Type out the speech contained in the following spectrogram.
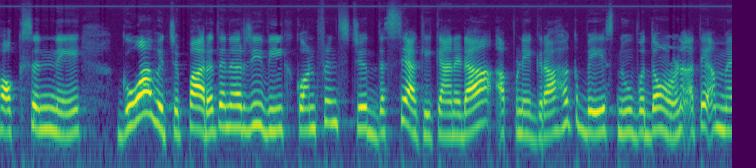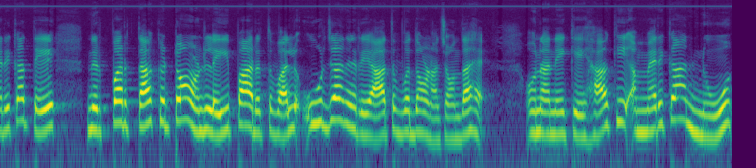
ਹੌਕਸਨ ਨੇ ਗੋਆ ਵਿੱਚ ਭਾਰਤ એનર્ਜੀ ਵੀਕ ਕਾਨਫਰੰਸ 'ਚ ਦੱਸਿਆ ਕਿ ਕੈਨੇਡਾ ਆਪਣੇ ਗ੍ਰਾਹਕ ਬੇਸ ਨੂੰ ਵਧਾਉਣ ਅਤੇ ਅਮਰੀਕਾ ਤੇ ਨਿਰਭਰਤਾ ਘਟਾਉਣ ਲਈ ਭਾਰਤ ਵੱਲ ਊਰਜਾ ਨਿਰਯਾਤ ਵਧਾਉਣਾ ਚਾਹੁੰਦਾ ਹੈ। ਉਹਨਾਂ ਨੇ ਕਿਹਾ ਕਿ ਅਮਰੀਕਾ ਨੂੰ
